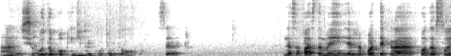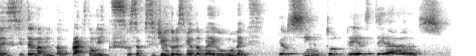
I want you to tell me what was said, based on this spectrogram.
ah, dificulta um pouquinho, né? Dificulta um pouco. Certo. Nessa fase também já pode ter aquelas contrações de treinamento, Braxton Hicks. Você sentiu endurecimento da barriga alguma vez? Eu sinto desde as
